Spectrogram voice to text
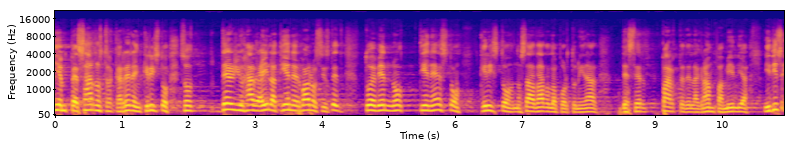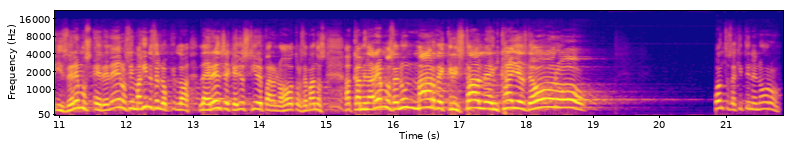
y empezar nuestra carrera en Cristo. So, there you have it. Ahí la tiene, hermanos. Si usted todavía no tiene esto, Cristo nos ha dado la oportunidad de ser parte de la gran familia. Y seremos herederos. Imagínense la herencia que Dios tiene para nosotros, hermanos. Ah, Caminaremos en un mar de cristal, en calles de oro. ¿Cuántos aquí tienen oro?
